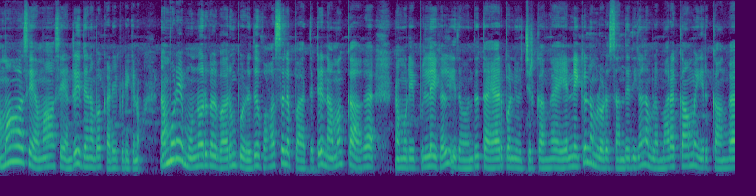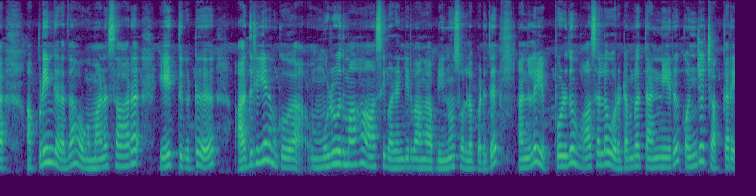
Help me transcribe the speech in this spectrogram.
அமாவாசை அமாவாசை என்று இதை நம்ம கடைபிடிக்கணும். நம்முடைய முன்னோர்கள் வரும் பொழுது வாசலை பார்த்துட்டு நமக்காக நம்முடைய பிள்ளைகள் இதை வந்து தயார் பண்ணி வச்சுருக்காங்க. என்றைக்கும் நம்மளோட சந்ததிகள் நம்மளை மறக்காமல் இருக்காங்க அப்படிங்கிறத அவங்க மனசார ஏற்றுக்கிட்டு அதுலேயே நமக்கு முழுவதுமாக ஆசி வழங்கிடுவாங்க அப்படின்னும் சொல்லப்படுது. அதனால் எப்பொழுதும் வாசலில் ஒரு டம்ளர் தண்ணீர் கொஞ்சம் சர்க்கரை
